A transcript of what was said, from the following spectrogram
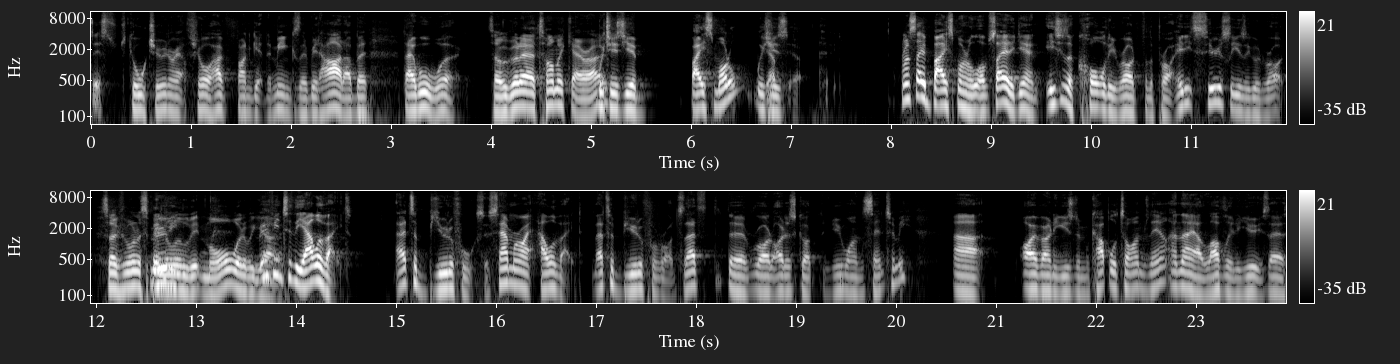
just school tuna out. Sure, have fun getting them in because they're a bit harder, but they will work. So we've got our atomic arrow, Which is your base model, which Yep. is. When I say base model, I'll say it again. This is a quality rod for the price. It is, seriously is a good rod. so if you want to spend moving- a little bit more, where do we go? Move into the Elevate. That's a beautiful. So Samurai Elevate. That's a beautiful rod. So that's the rod I just got the new one sent to me. Uh, I've only used them a couple of times now, and they are lovely to use. They're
